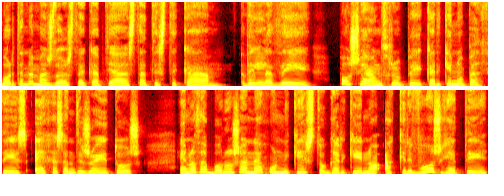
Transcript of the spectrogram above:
Μπορείτε να μας δώσετε κάποια στατιστικά, δηλαδή πόσοι άνθρωποι καρκινοπαθείς έχασαν τη ζωή τους ενώ θα μπορούσαν να έχουν νικήσει τον καρκίνο ακριβώς γιατί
